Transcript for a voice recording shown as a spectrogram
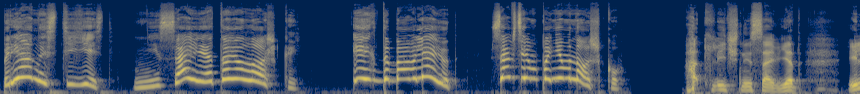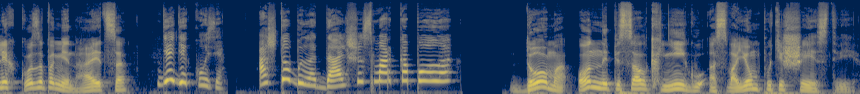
Пряности есть не советую ложкой. Их добавляют совсем понемножку. Отличный совет и легко запоминается. Дядя Кузя, а что было дальше с Марко Поло? Дома он написал книгу о своем путешествии.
